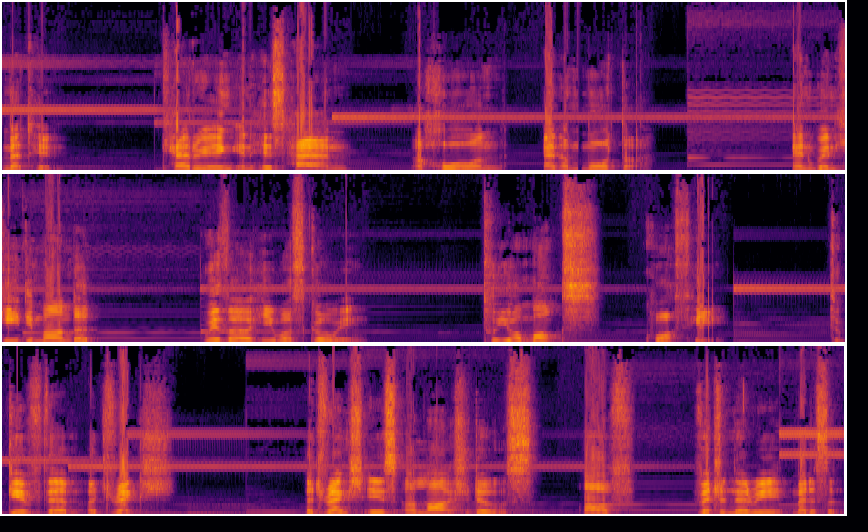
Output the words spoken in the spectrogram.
met him, carrying in his hand a horn and a mortar. And when he demanded whither he was going. To your monks, quoth he, to give them a drench. A drench is a large dose of veterinary medicine.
